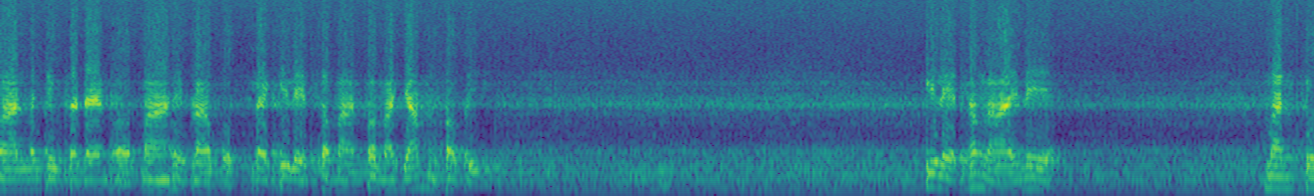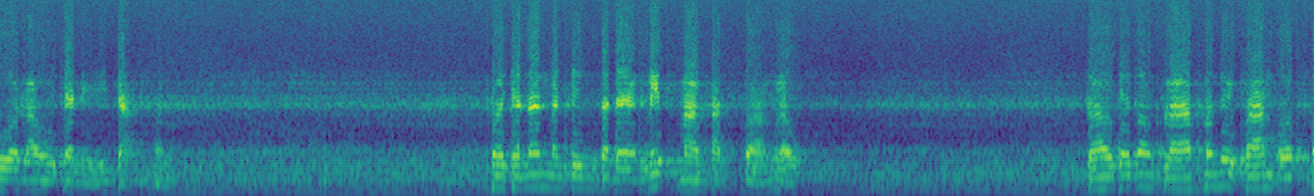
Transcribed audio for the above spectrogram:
มารมันจึงแสดงออกมาให้ปรากฏและกิเลสสมานก็มาย้ำเข้าไปอีกกิเลสทั้งหลายนี่ มันกลัวเราจะหนีจากมัน เพราะฉะนั้นมันจึงแสดงฤทธิ์มาขัดขวางเรา เราจะต้องปราบมันด้วยความอดท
